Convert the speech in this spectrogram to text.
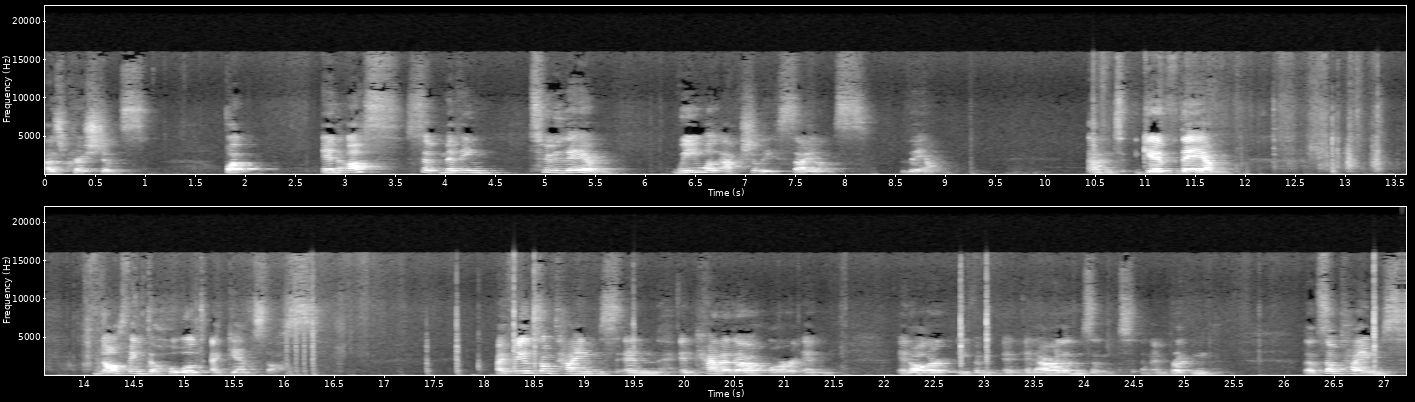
as Christians, but in us submitting to them, we will actually silence them and give them nothing to hold against us. I feel sometimes in, in Canada or in, in other, even in, in Ireland and, and in Britain, that sometimes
